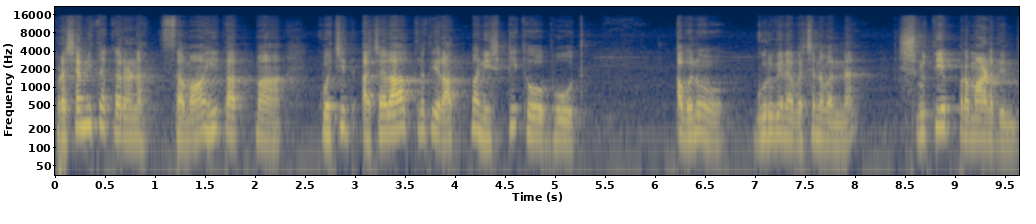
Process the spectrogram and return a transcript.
ಪ್ರಶಮಿತಕರಣ ಸಮಾಹಿತಾತ್ಮ ಕ್ವಚಿತ್ ಅಚಲಾಕೃತಿರಾತ್ಮ ನಿಷ್ಠಿತೋಭೂತ್ ಅವನು ಗುರುವಿನ ವಚನವನ್ನು ಶ್ರುತಿಯ ಪ್ರಮಾಣದಿಂದ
